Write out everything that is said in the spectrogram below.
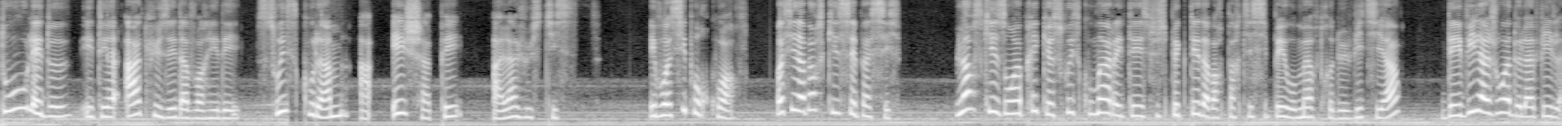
tous les deux été accusés d'avoir aidé Swiss Kuram à échapper à la justice. Et voici pourquoi. Voici d'abord ce qui s'est passé. Lorsqu'ils ont appris que Swiss Kumar était suspecté d'avoir participé au meurtre de Vitia, des villageois de la ville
